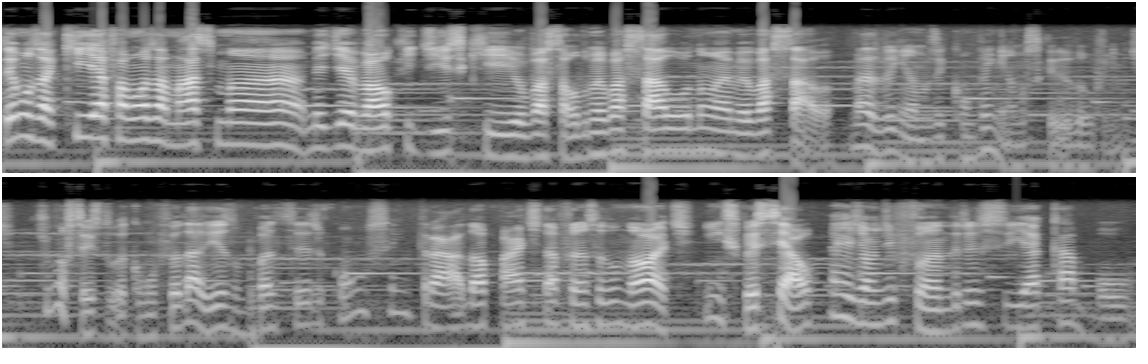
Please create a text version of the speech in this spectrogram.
temos aqui a famosa máxima medieval que diz que o vassalo do meu vassalo não é meu vassalo. Mas venhamos e convenhamos, querido ouvinte. O que você estuda como feudalismo pode ser concentrado a parte da França do Norte, em especial a região de Flandres e acabou.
